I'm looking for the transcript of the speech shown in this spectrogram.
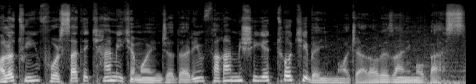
حالا تو این فرصت کمی که ما اینجا داریم فقط میشه یه توکی به این ماجرا بزنیم و بس.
